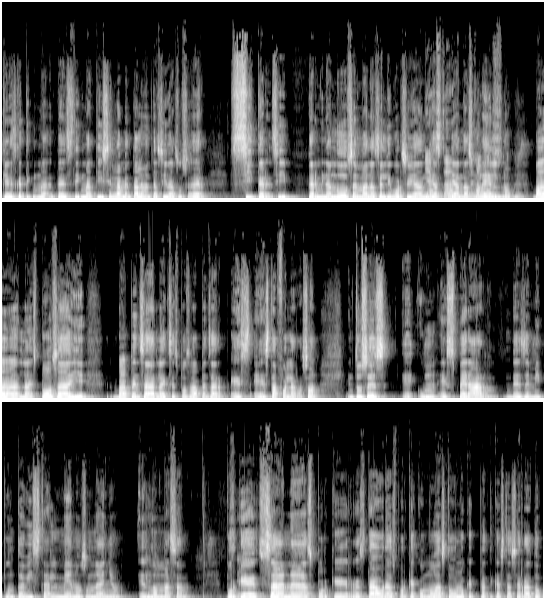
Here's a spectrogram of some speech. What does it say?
¿quieres que te, estigmaticen? Lamentablemente así va a suceder. Si, si terminando dos semanas el divorcio ya, ya, andas con él, ¿no? Va la esposa y va a pensar, la ex esposa va a pensar, es, esta fue la razón. Entonces, eh, un, esperar desde mi punto de vista al menos un año es lo más sano. Porque sanas, porque restauras, porque acomodas todo lo que platicaste hace rato,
